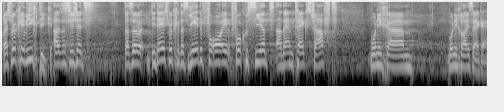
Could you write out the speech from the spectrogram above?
Das ist wirklich wichtig. Also es ist jetzt dass er, die Idee ist wirklich, dass jeder von euch fokussiert an dem Text schafft, wo ich, ähm, wo ich euch sage.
